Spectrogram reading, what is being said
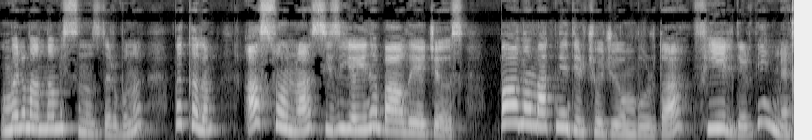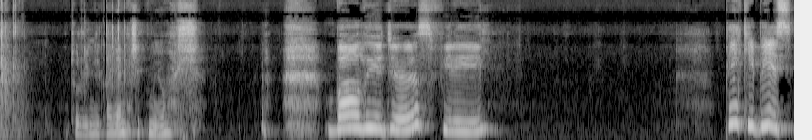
Umarım anlamışsınızdır bunu. Bakalım az sonra sizi yayına bağlayacağız. Bağlamak nedir çocuğum burada? Fiildir değil mi? turuncu kalem çıkmıyormuş. Bağlayacağız fiil. Peki biz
